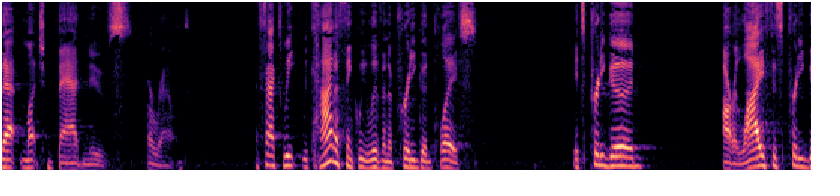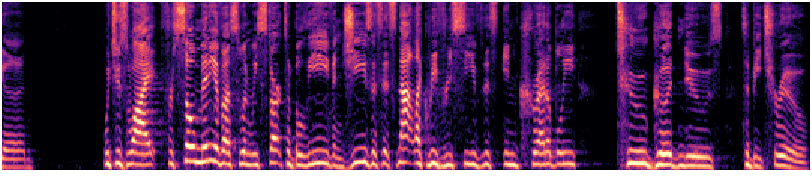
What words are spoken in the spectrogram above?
that much bad news around. In fact, we, we kind of think we live in a pretty good place. It's pretty good. Our life is pretty good. Which is why, for so many of us, when we start to believe in Jesus, it's not like we've received this incredibly too good news to be true.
